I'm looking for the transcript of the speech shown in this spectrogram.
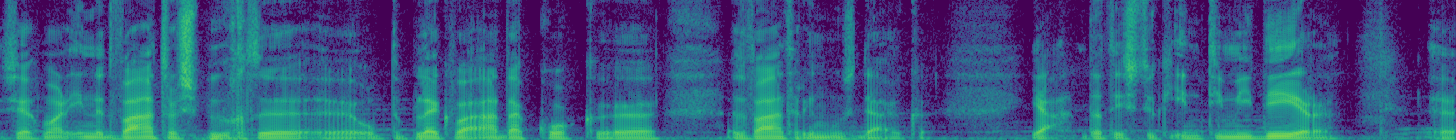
zeg maar in het water spuugde op de plek waar Ada Kok het water in moest duiken. Ja, dat is natuurlijk intimideren. Uh,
